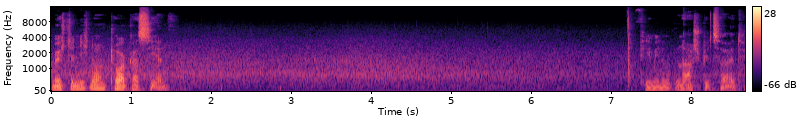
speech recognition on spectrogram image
Möchte nicht noch ein Tor kassieren. Vier Minuten Nachspielzeit.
